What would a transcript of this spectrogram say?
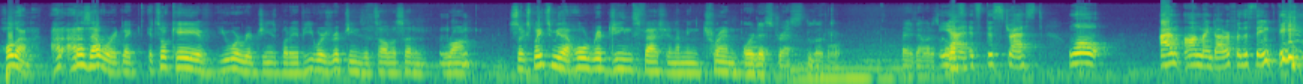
hold on, how, how does that work? Like, it's okay if you wear ripped jeans, but if he wears ripped jeans, it's all of a sudden wrong. so explain to me that whole ripped jeans fashion. I mean, trend. or distressed look? Right? Is that what it's called? Yeah, it's distressed. Well, I'm on my daughter for the same thing.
